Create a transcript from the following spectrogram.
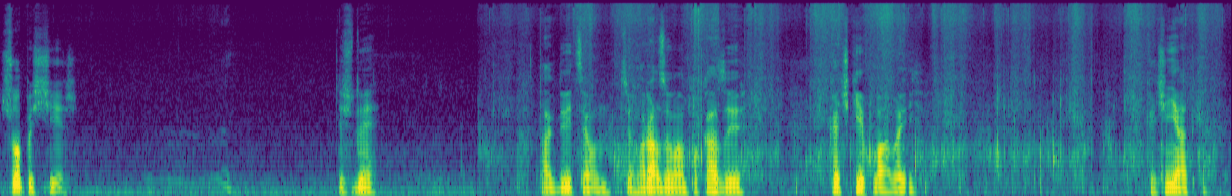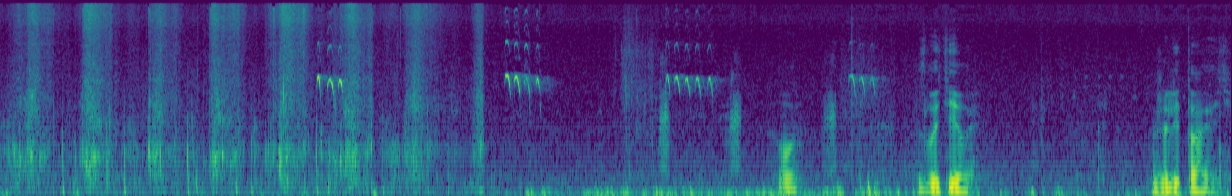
Що пищиш? Іди сюди. Так, дивіться, вон, цього разу вам показую. Качки плавають. Каченятка. прилетіли. Вже літають.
